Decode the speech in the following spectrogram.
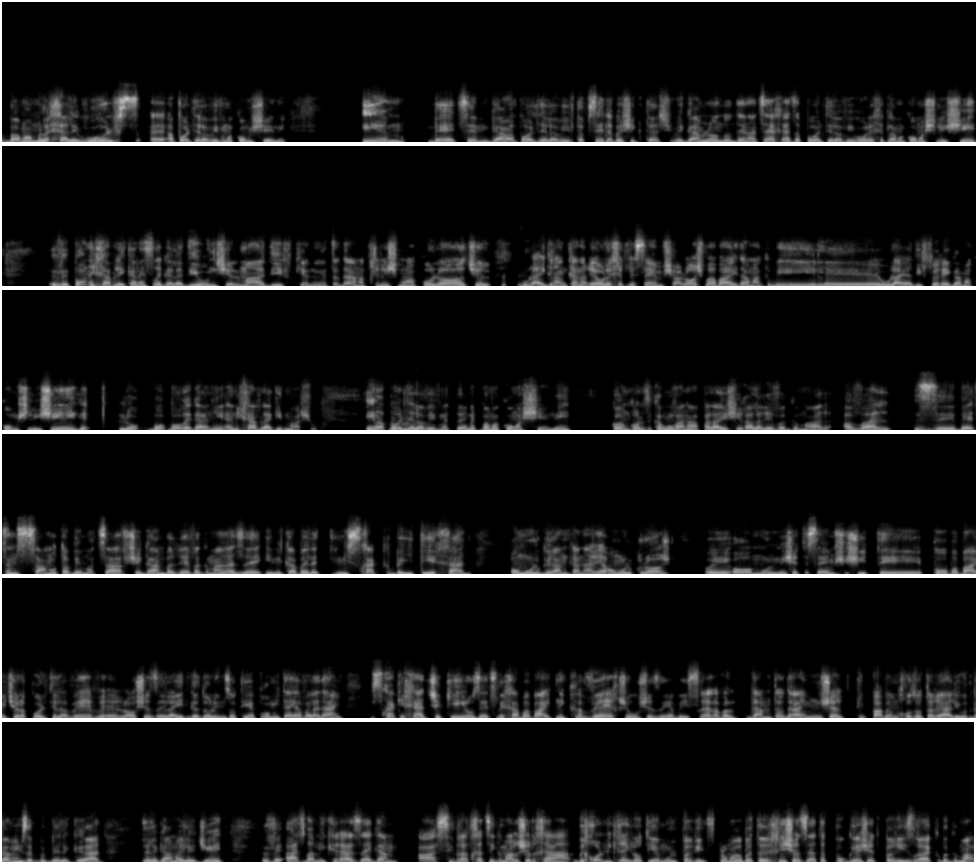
בממלכה לוולפס, uh, הפועל תל אביב מקום שני. אם בעצם גם הפועל תל אביב תפסיד לבשיקטש וגם לונדון תנצח, אז הפועל תל אביב הולכת למקום השלישי, ופה אני חייב להיכנס רגע לדיון של מה עדיף, כי אני, אתה יודע, מתחיל לשמוע קולות של אולי גרן קנריה הולכת לסיים שלוש בבית המקביל, אה, אולי עדיף רגע מקום שלישי, לא, בוא, בוא רגע, אני, אני חייב להגיד משהו. אם הפועל תל אביב מסיימת במקום השני, קודם כל זה כמובן העפלה ישירה לרבע גמר, אבל זה בעצם שם אותה במצב שגם ברבע גמר הזה היא מקבלת משחק ביתי אחד, או מול גראן קנריה או מול קלוז' או מול מי שתסיים שישית אה, פה בבית של הפועל תל אביב, אה, לא שזה להיט גדול אם זאת תהיה פרומיטאי, אבל עדיין, משחק אחד שכאילו זה אצלך בבית, נקווה איכשהו שזה יהיה בישראל, אבל גם, אתה יודע, אם נשאר טיפה במחוזות הריאליות, גם אם זה בבלגרד, זה לגמרי legit, ואז במקרה הזה גם הסדרת חצי גמר שלך, בכל מקרה היא לא תהיה מול פריז. כלומר, בתרחיש הזה אתה פוגש את פריז רק בגמר.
